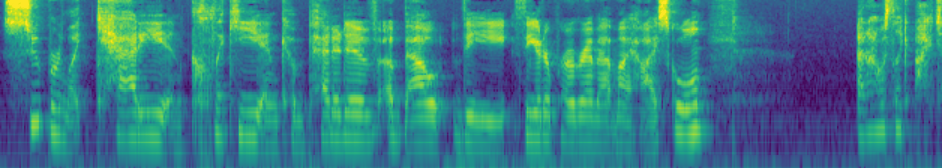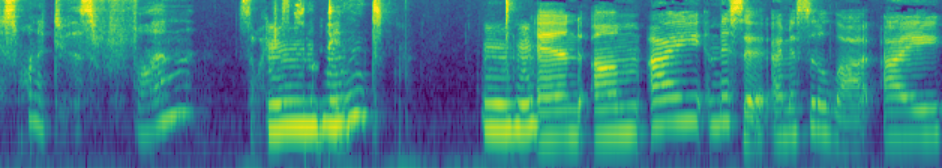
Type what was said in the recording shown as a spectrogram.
super like catty and clicky and competitive about the theater program at my high school and i was like i just want to do this for fun. So i just Mhm. didn't. Mm-hmm. and um i miss it. I miss it a lot. I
